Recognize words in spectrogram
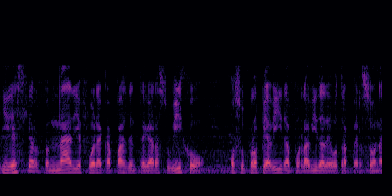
Y es cierto, nadie fuera capaz de entregar a su hijo o su propia vida por la vida de otra persona.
